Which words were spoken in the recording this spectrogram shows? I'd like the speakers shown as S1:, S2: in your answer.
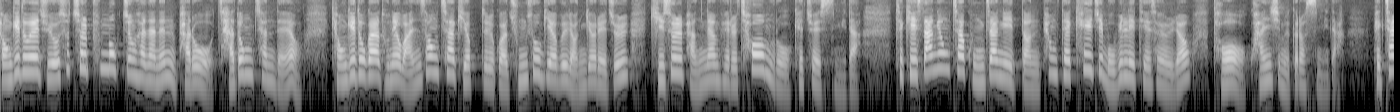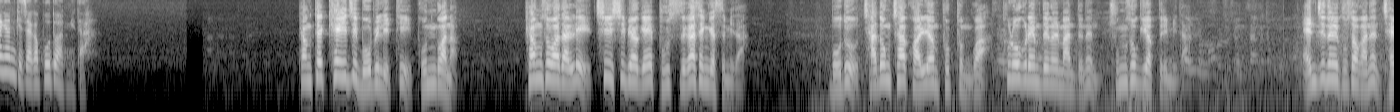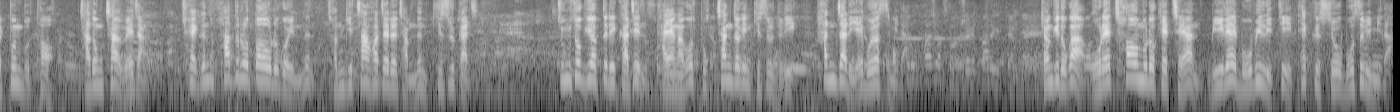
S1: 경기도의 주요 수출 품목 중 하나는 바로 자동차인데요. 경기도가 도내 완성차 기업들과 중소기업을 연결해줄 기술 박람회를 처음으로 개최했습니다. 특히 쌍용차 공장이 있던 평택 KG 모빌리티에서 열려 더 관심을 끌었습니다. 백창현 기자가 보도합니다.
S2: 평택 KG 모빌리티 본관 앞. 평소와 달리 70여 개의 부스가 생겼습니다. 모두 자동차 관련 부품과 프로그램 등을 만드는 중소기업들입니다. 엔진을 구성하는 제품부터 자동차 외장, 최근 화두로 떠오르고 있는 전기차 화재를 잡는 기술까지 중소기업들이 가진 다양하고 독창적인 기술들이 한자리에 모였습니다. 경기도가 올해 처음으로 개최한 미래 모빌리티 테크쇼 모습입니다.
